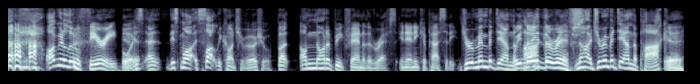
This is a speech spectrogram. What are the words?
I've got a little theory, boys, and this might it's slightly controversial, but I'm not a big fan of the refs in any capacity. Do you remember down the We park? need the refs. No, do you remember down the park Yeah.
